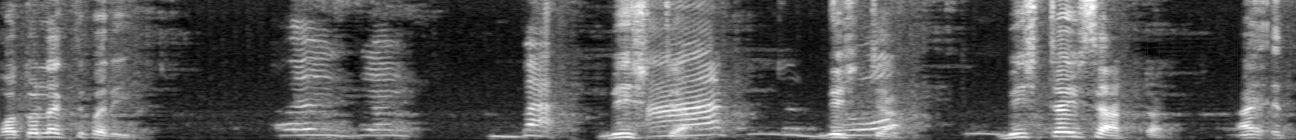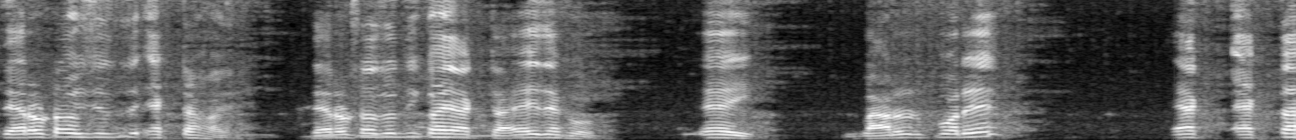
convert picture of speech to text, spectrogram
কত লিখতে পারি? বিশটা। বিশটা। বিশটা হয়েছে আটটা। তেরোটা হয়েছে যদি একটা হয়। তেরোটা যদি কয় একটা এই দেখো এই বারোর পরে এক একটা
